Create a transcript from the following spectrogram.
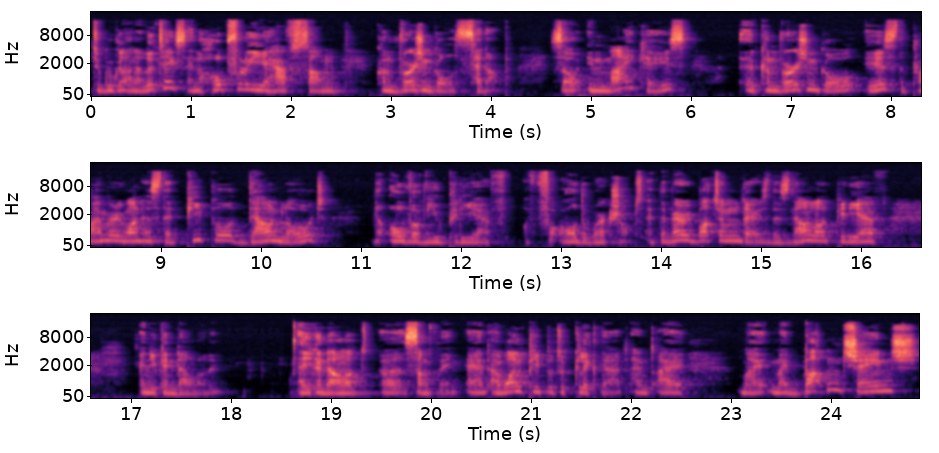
to Google Analytics, and hopefully you have some conversion goals set up. So in my case, a conversion goal is the primary one is that people download the overview PDF for all the workshops. At the very bottom, there's this download PDF and you can download it. And you can download uh, something. And I want people to click that. And I, my, my button change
